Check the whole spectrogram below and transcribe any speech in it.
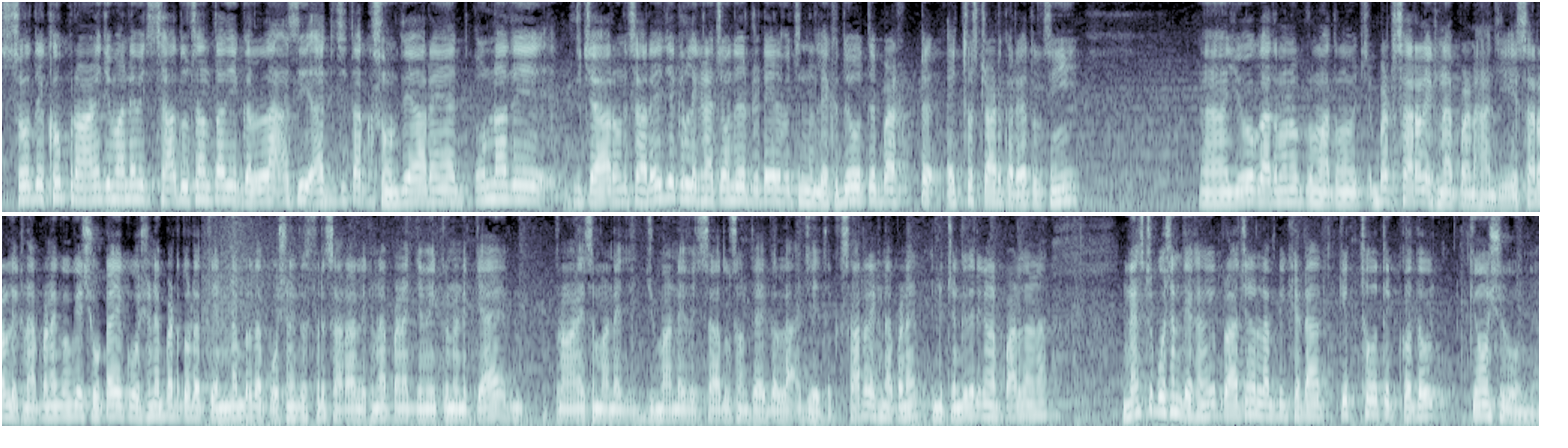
ਸੋ ਦੇਖੋ, ਪੁਰਾਣੇ ਜ਼ਮਾਨੇ ਵਿੱਚ ਸਾਧੂ ਸੰਤਾਂ ਦੀਆਂ ਗੱਲਾਂ ਅਸੀਂ ਅੱਜ ਤੱਕ ਸੁਣਦੇ ਆ ਰਹੇ ਹਾਂ। ਉਹਨਾਂ ਦੇ ਵਿਚਾਰ ਅਨੁਸਾਰ, ਇਹ ਜੇਕਰ ਲਿਖਣਾ ਚਾਹੁੰਦੇ ਹੋ, ਡਿਟੇਲ ਵਿੱਚ ਨਾ ਲਿਖ ਦਿਓ, ਤੇ ਬਟ ਇੱਥੋਂ ਸਟਾਰਟ ਕਰਿਆ ਤੁਸੀਂ। ਯੋਗ ਆਤਮਾ ਨੂੰ ਪ੍ਰਮਾਤਮਾ ਵਿੱਚ ਬਟ ਸਾਰਾ ਲਿਖਣਾ ਪੈਣਾ ਹਾਂਜੀ ਇਹ ਸਾਰਾ ਲਿਖਣਾ ਪੈਣਾ ਕਿਉਂਕਿ ਛੋਟਾ ਜਿਹਾ ਕੁਐਸਚਨ ਹੈ ਬਟ ਤੁਹਾਡਾ 3 ਨੰਬਰ ਦਾ ਕੁਐਸਚਨ ਹੈ ਤੇ ਫਿਰ ਸਾਰਾ ਲਿਖਣਾ ਪੈਣਾ ਜਿਵੇਂ ਕਿ ਉਹਨਾਂ ਨੇ ਕਿਹਾ ਹੈ ਪੁਰਾਣੇ ਜ਼ਮਾਨੇ ਦੇ ਜ਼ਮਾਨੇ ਵਿੱਚ ਸਾਧੂ ਸੰਤਾਂ ਦੀਆਂ ਗੱਲਾਂ ਅਜੇ ਤੱਕ ਸਾਰਾ ਲਿਖਣਾ ਪੈਣਾ ਇਹਨੂੰ ਚੰਗੇ ਤਰੀਕੇ ਨਾਲ ਪੜ੍ਹ ਲੈਣਾ ਨੈਕਸਟ ਕੁਐਸਚਨ ਦੇਖਾਂਗੇ ਪ੍ਰਾਚੀਨ 올림픽 ਖੇਡਾਂ ਕਿੱਥੋਂ ਤੇ ਕਦੋਂ ਕਿਉਂ ਸ਼ੁਰੂ ਹੋਈਆਂ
